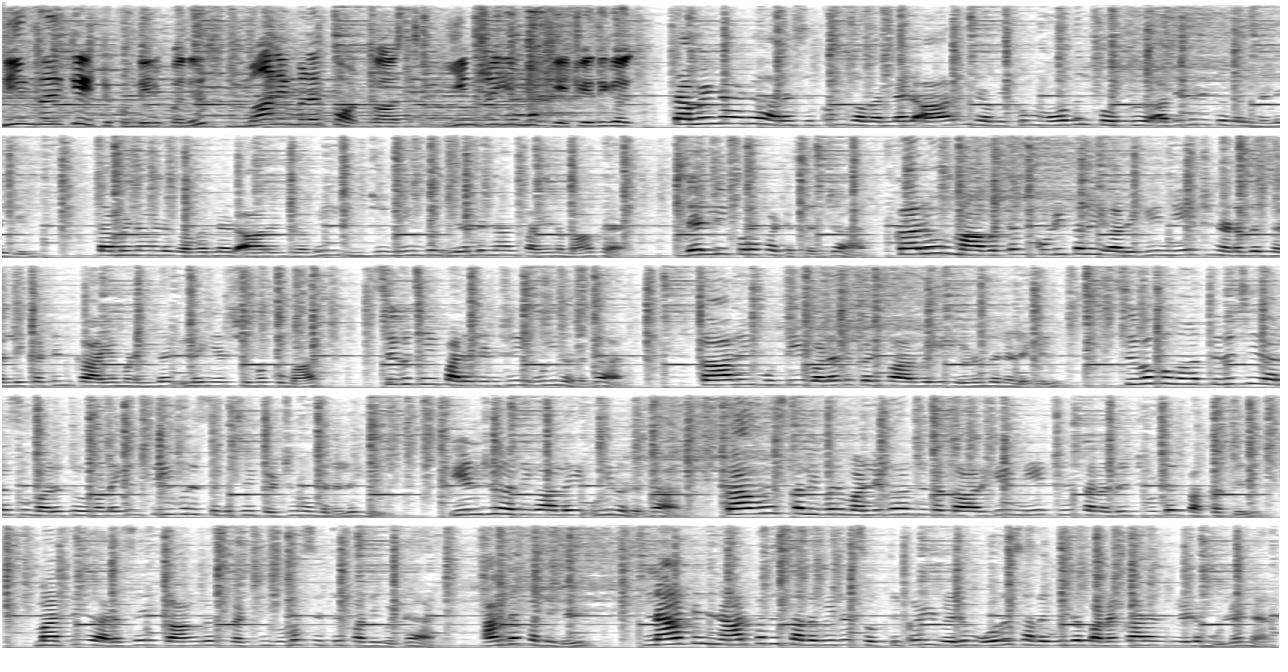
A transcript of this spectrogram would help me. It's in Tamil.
நீங்கள் கேட்டுக்கொண்டிருப்பது மாலைமலர் பாட்காஸ்ட் இன்றைய முக்கிய செய்திகள். தமிழ்நாடு அரசுக்கும் கவர்னர் ஆர் என் ரவிக்கும் மோதல் போக்கு அதிகரித்து வரும் நிலையில் Tamil Nadu governor R N Ravi இன்று மீண்டும் இரண்டு நாள் பயணமாக டெல்லி புறப்பட்டு சென்றார். கரூர் மாவட்டம் குளித்தலை அருகே நேற்று நடந்த ஜல்லிக்கட்டில் காயமடைந்த இளைஞர் சிவகுமார் சிகிச்சை பலனின்றி உயிரிழந்தார். காலை முட்டி வலது கண் பார்வையை இழந்த நிலையில் சிவகுமார் திருச்சி அரசு மருத்துவமனையில் தீவிர சிகிச்சை பெற்று வந்த நிலையில் இன்று அதிகாலை உயிரிழந்தார். காங்கிரஸ் தலைவர் மல்லிகார்ஜுன கார்கே நேற்று தனது ட்விட்டர் பக்கத்தில் மத்திய அரசை காங்கிரஸ் கட்சி விமர்சித்து பதிவிட்டார். அந்த பதிவில் நாட்டில் நாற்பது சதவீத சொத்துக்கள் வெறும் ஒரு சதவீத பணக்காரர்களிடம் உள்ளன.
